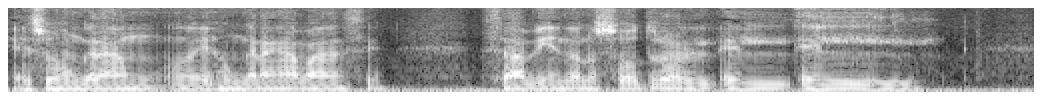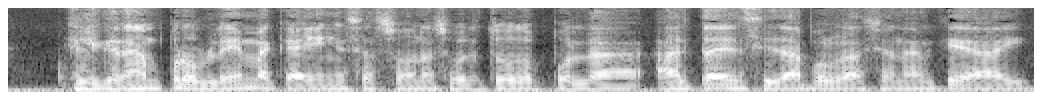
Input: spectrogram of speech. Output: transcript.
eso es un gran, es un gran avance, sabiendo nosotros el, el, el gran problema que hay en esa zona, sobre todo por la alta densidad poblacional que hay,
